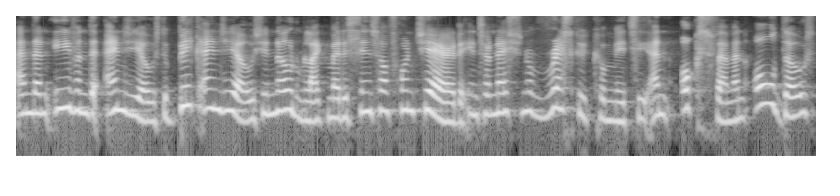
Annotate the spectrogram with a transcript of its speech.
and then even the NGOs, the big NGOs, you know them, like Médecins Sans Frontières, the International Rescue Committee, and Oxfam, and all those.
